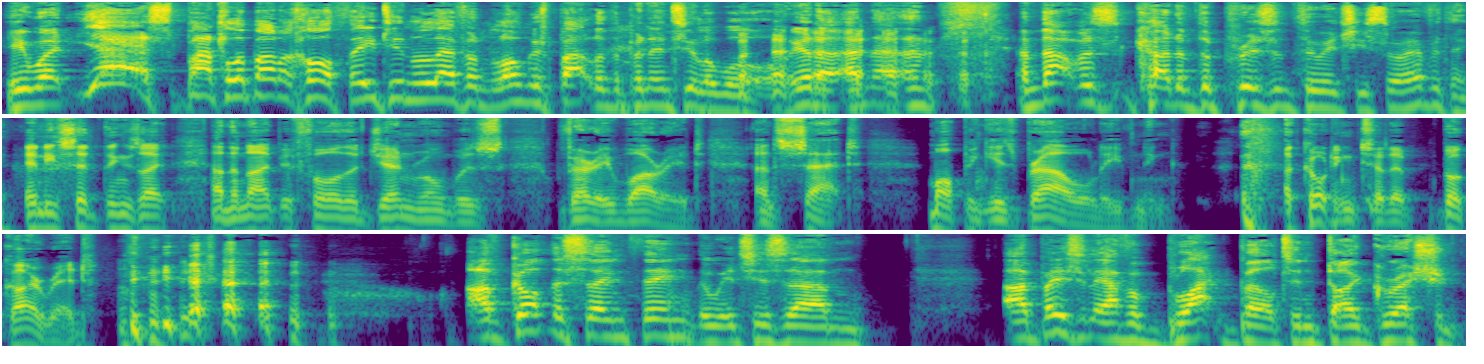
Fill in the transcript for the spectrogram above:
he went, "Yes, Battle of Badajoz, 1811, longest battle of the Peninsular War." You know, and, and and that was kind of the prison through which he saw everything. And he said things like, and the night before, the general was very worried and sat mopping his brow all evening, according to the book I read. I've got the same thing, which is um, I basically have a black belt in digression,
